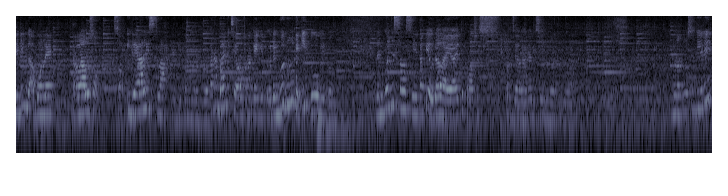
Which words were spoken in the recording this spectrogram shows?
jadi nggak boleh terlalu sok sok idealis lah kayak gitu menurut gue karena banyak sih orang-orang kayak gitu. Dan gue dulu kayak gitu gitu. Dan gue nyesel sih tapi ya udahlah ya itu proses perjalanan sih menurut gue menurut lo sendiri?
